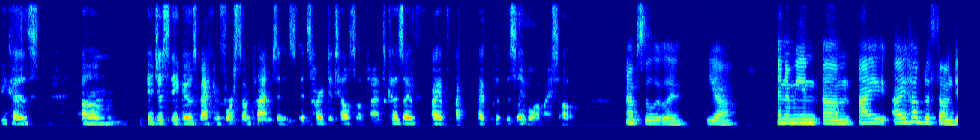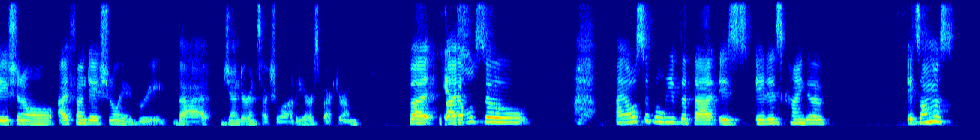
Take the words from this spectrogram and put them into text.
because um it just it goes back and forth sometimes and it's it's hard to tell sometimes because i've i've i've put this label on myself. Absolutely. Yeah. And i mean um i i have the foundational i foundationally agree that gender and sexuality are a spectrum but i also i also believe that that is it is kind of it's almost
